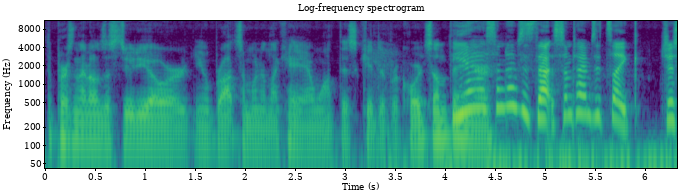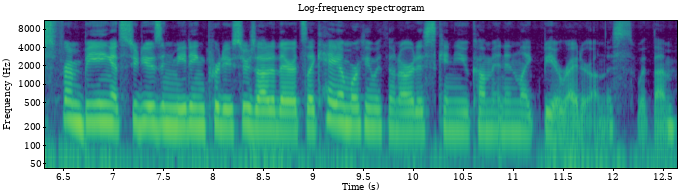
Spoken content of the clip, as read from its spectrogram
the person that owns a studio or you know brought someone and like, hey, I want this kid to record something? Yeah, or- sometimes it's that. Sometimes it's like just from being at studios and meeting producers out of there. It's like, hey, I'm working with an artist. Can you come in and like be a writer on this with them?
